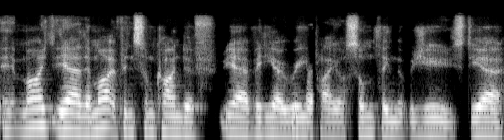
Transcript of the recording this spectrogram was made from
It might yeah, there might have been some kind of yeah video replay or something that was used. Yeah.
